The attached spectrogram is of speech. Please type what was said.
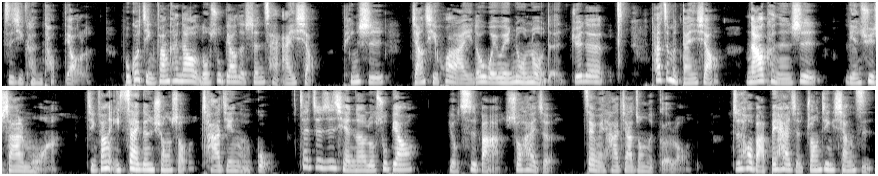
自己可能逃掉了。不过警方看到罗素标的身材矮小，平时讲起话来也都唯唯诺诺的，觉得他这么胆小，哪有可能是连续杀人魔啊？警方一再跟凶手擦肩而过。在这之前呢，罗素标有次把受害者载回他家中的阁楼。之后把被害者装进箱子，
